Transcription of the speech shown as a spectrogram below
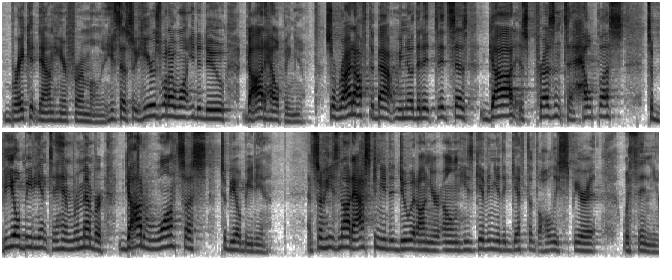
break it down here for a moment. He says, So here's what I want you to do God helping you. So, right off the bat, we know that it, it says God is present to help us to be obedient to Him. Remember, God wants us to be obedient. And so He's not asking you to do it on your own, He's giving you the gift of the Holy Spirit within you,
